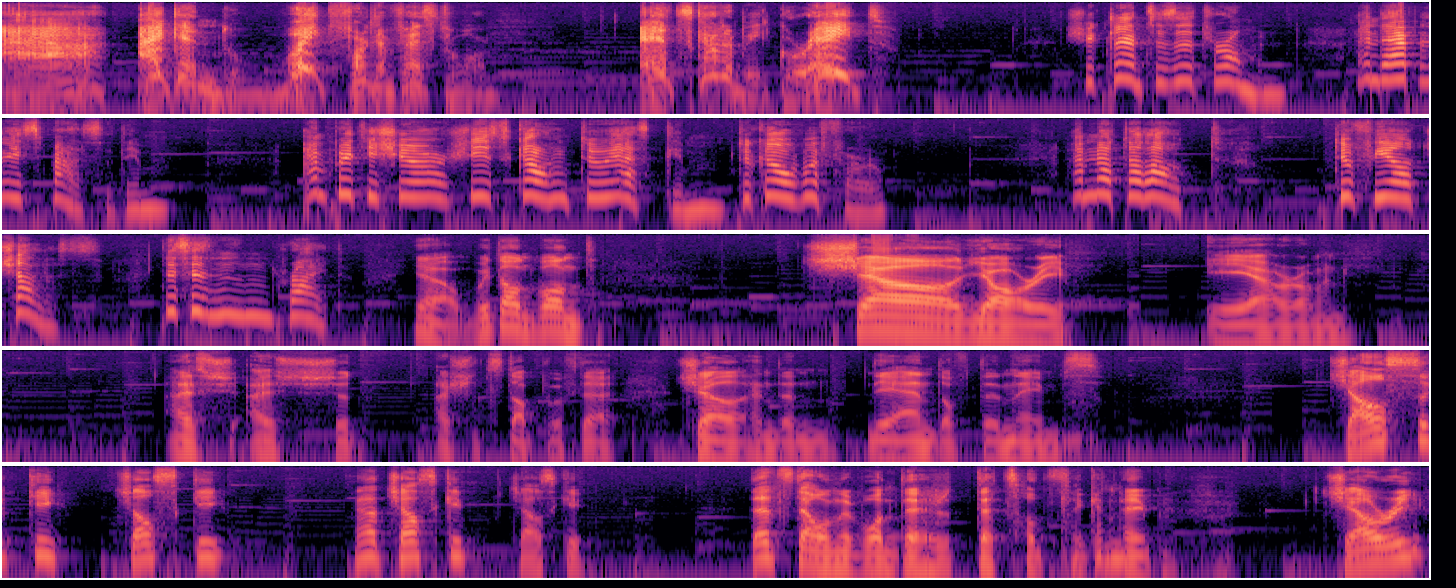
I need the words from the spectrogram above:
Ah, I can't wait for the festival. It's gonna be great. She glances at Roman and happily smiles at him. I'm pretty sure she's going to ask him to go with her. I'm not allowed to feel jealous. This isn't right. Yeah, we don't want Shell Yori. Yeah, Roman. I sh- I should I should stop with the shell and then the end of the names. Chelsuki, Chelsky, yeah, Chelsky, Chelsky. That's the only one there that sounds like a name. Chelry,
